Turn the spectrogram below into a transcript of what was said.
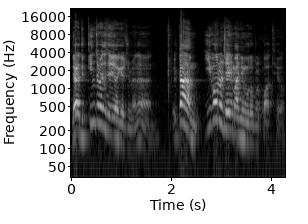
내가 느낀 점에 대해서 이야기해주면은 일단 이거를 제일 많이 물어볼 것 같아요.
